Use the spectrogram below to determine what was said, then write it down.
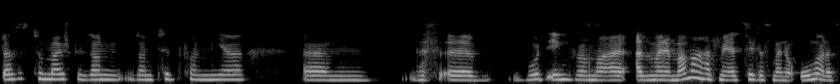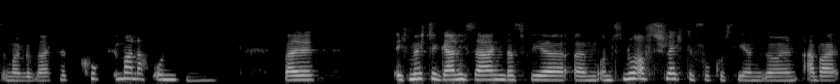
das ist zum Beispiel so ein, so ein Tipp von mir. Ähm, das äh, wurde irgendwann mal, also meine Mama hat mir erzählt, dass meine Oma das immer gesagt hat, guckt immer nach unten. Weil ich möchte gar nicht sagen, dass wir ähm, uns nur aufs Schlechte fokussieren sollen, aber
